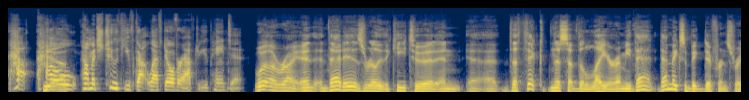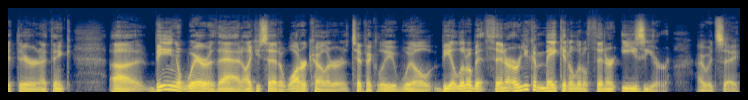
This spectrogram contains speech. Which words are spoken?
how how yeah. how much tooth you've got left over after you paint it. Well, right, and, and that is really the key to it, and uh, the thickness of the layer. I mean that that makes a big difference right there, and I think uh, being aware of that, like you said, a watercolor typically will be a little bit thinner, or you can make it a little thinner easier. I would say.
